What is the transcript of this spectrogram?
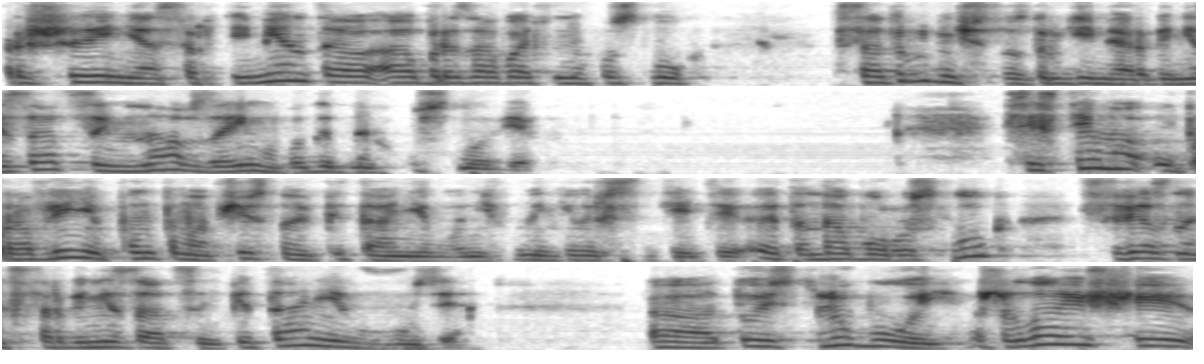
расширения ассортимента образовательных услуг, сотрудничество с другими организациями на взаимовыгодных условиях. Система управления пунктом общественного питания в университете – это набор услуг, связанных с организацией питания в ВУЗе. А, то есть любой желающий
